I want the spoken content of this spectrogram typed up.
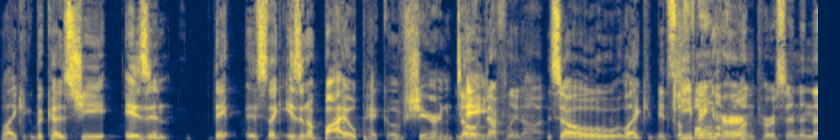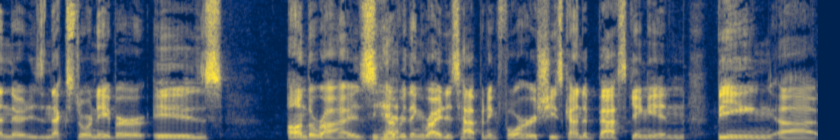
Like because she isn't. They, it's like isn't a biopic of Sharon Tate. no definitely not So like it's the keeping fall her of one person, and then there is next door neighbor is on the rise. Yeah. Everything right is happening for her. She's kind of basking in being uh,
